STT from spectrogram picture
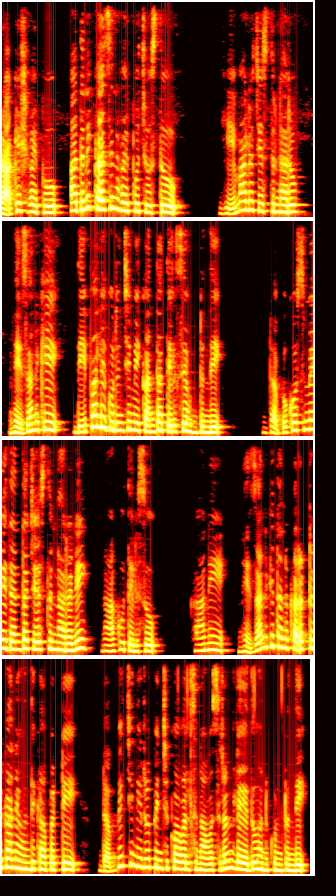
రాకేష్ వైపు అతని కజిన్ వైపు చూస్తూ ఏం ఆలోచిస్తున్నారు? నిజానికి దీపాలి గురించి మీకంతా తెలిసే ఉంటుంది. డబ్బు కోసమే ఇదంతా చేస్తున్నారని నాకు తెలుసు. కానీ నిజానికి తను కరెక్ట్గానే ఉంది కాబట్టి డబ్బిచ్చి నిరూపించుకోవాల్సిన అవసరం లేదు అనుకుంటుంది.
